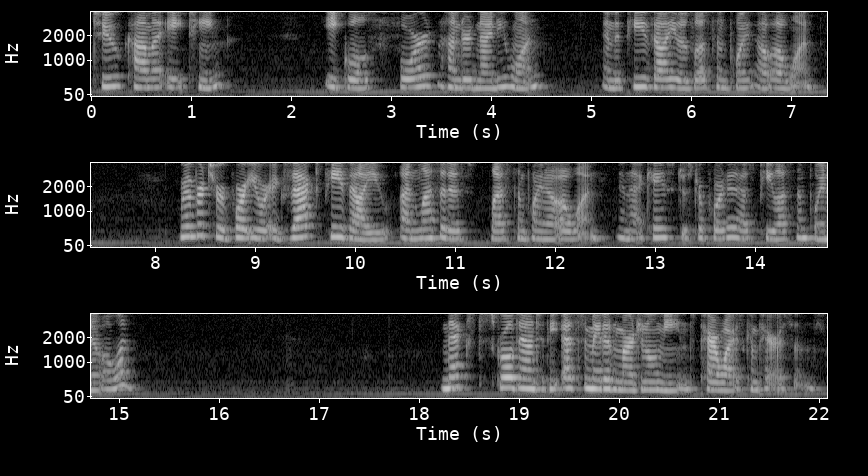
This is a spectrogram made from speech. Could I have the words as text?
2 comma 18 equals 491 and the p-value is less than 0.001. Remember to report your exact p-value unless it is less than 0.001. In that case, just report it as p less than 0.001. Next, scroll down to the estimated marginal means pairwise comparisons.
